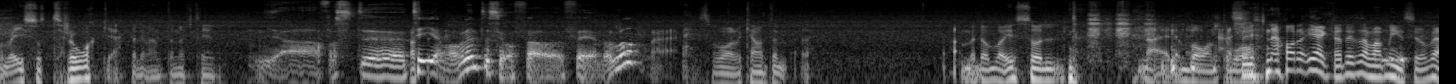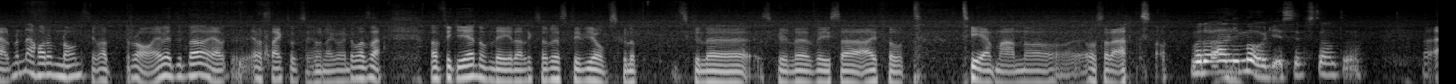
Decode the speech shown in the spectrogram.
De är ju så tråkiga Apple-eventen nu för tiden. Ja, fast uh, 10 var väl inte så för fel, eller? Nej, så var det kanske inte. Ja, men de var ju så... Nej, den var inte Alltså, bra. när har de, egentligen, det är så här, man minns ju dem väl. Men när har de någonsin varit bra? Jag vet i början, jag har sagt också hundra gånger. Det var så här, man fick genomlida liksom när Steve Jobs skulle, skulle, skulle visa iPhone-teman och, och sådär. Liksom. Vadå animojis? Jag förstår inte.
